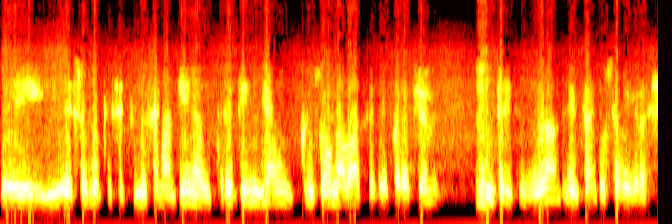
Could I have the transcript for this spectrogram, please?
eh, y eso es lo que se, se mantiene. Ahorita tiene ya incluso una base de operaciones interinstitucional en San José de Gracia.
